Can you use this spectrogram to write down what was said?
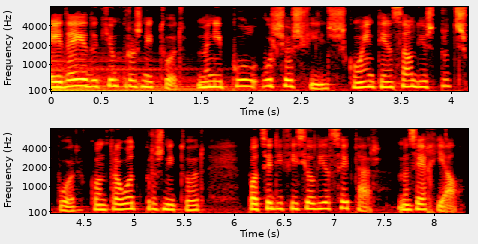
A ideia de que um progenitor manipule os seus filhos com a intenção de os predispor contra o outro progenitor pode ser difícil de aceitar, mas é real.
